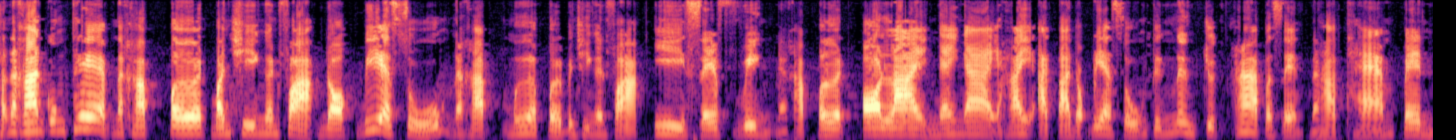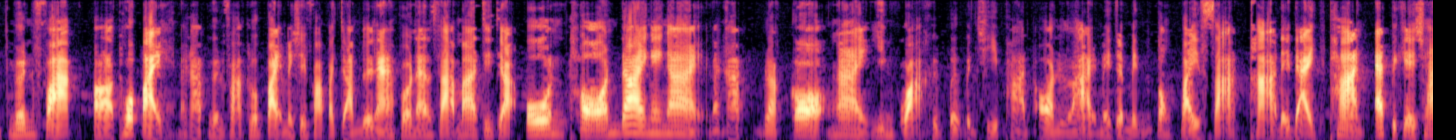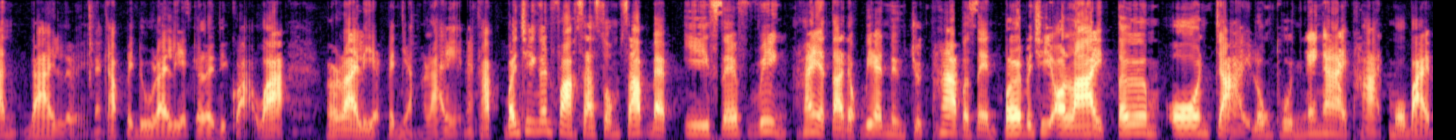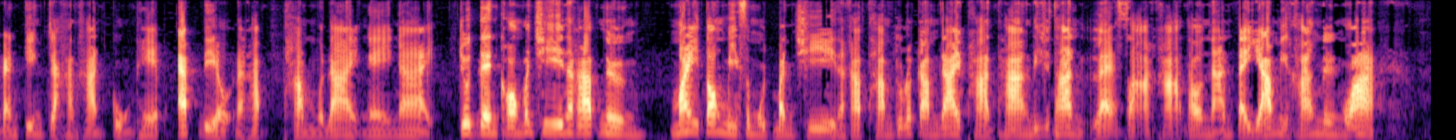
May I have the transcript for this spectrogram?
ธนาคารกรุงเทพนะครับเปิดบัญชีเงินฝากดอกเบี้ยสูงนะครับเมื่อเปิดบัญชีเงินฝาก e-saving นะครับเปิดออนไลน์ง่ายๆ ให้อัตราดอกเบี้ยสูงถึง 1.5%นะครับแถมเป็นเงินฝาก ทั่วไปนะครับเงินฝากทั่วไปไม่ใช่ฝากประจำด้วยนะ เพราะนั้นสามารถที่จะโอนถอนได้ง่าย ๆนะครับ แล้วก็ง่ายยิ่งกว่าคือเปิดบัญชีผ่านออนไลน์ ไม่จำเป็นต้องไปสาขาใด ๆ ผ่านแอปพลิเคชันได้เลยนะครับ ไปดูรายละเอียดกันเลยดีกว่าว่า รายละเอียดเป็นอย่างไรนะครับ บัญชีเงินฝากสะสมทรัพย์แบบ e-saving ให้อัตราดอกเบี้ย 1.5%เปิดบัญชีออนไลน์ เติมโอนจ่ายลงทุนง่ายๆ ผ่านโมบายแบงกิ้งจากธนาคารกรุงเทพแอปเดียวนะครับทำได้ง่ายๆ จุดเด่นของบัญชีนะครับ 1. ไม่ต้องมีสมุดบัญชีนะครับทำธุรกรรมได้ผ่านทางดิจิทัล และสาขาเท่านั้น แต่ย้ำอีกครั้งหนึ่งว่า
